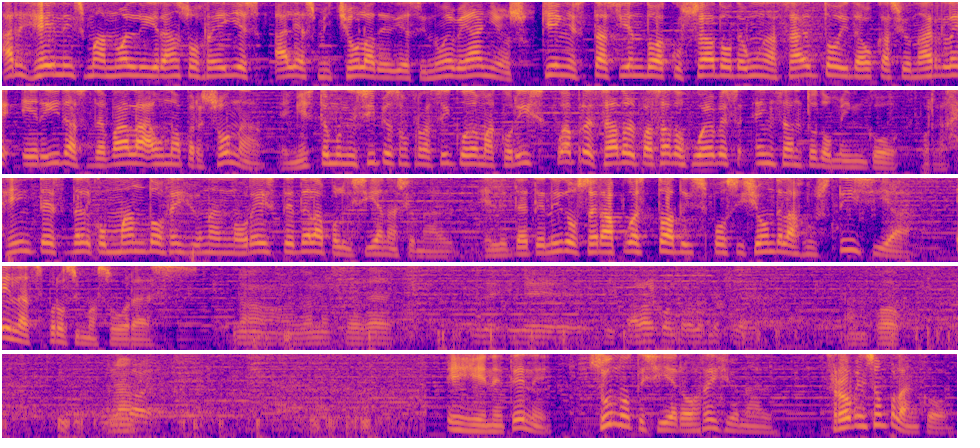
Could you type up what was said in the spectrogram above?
Argenis Manuel Liranzo Reyes, alias Michola, de 19 años, quien está siendo acusado de un asalto y de ocasionarle heridas de bala a una persona. En este municipio San Francisco de Macorís fue apresado el pasado jueves en Santo Domingo por agentes del Comando Regional Noreste de la Policía Nacional. El detenido será puesto a disposición de la justicia en las próximas horas. No, yo no sé de eso. y de, y de disparar contra los personas. Tampoco. NTN, su noticiero regional. Robinson Blanco.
